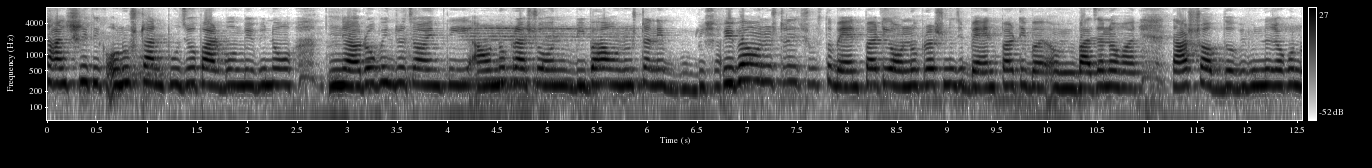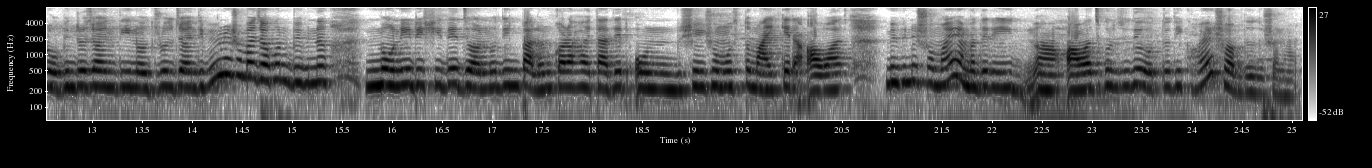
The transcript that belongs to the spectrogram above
সাংস্কৃতিক অনুষ্ঠান, পুজো পার্বণ, বিভিন্ন রবীন্দ্র জয়ন্তী, অন্নপ্রাশন, বিবাহ অনুষ্ঠানে বিবাহ অনুষ্ঠানে যে সমস্ত ব্যান্ড পার্টি অন্নপ্রাশনে যে ব্যান্ড পার্টি বাজানো হয়, তার শব্দ, বিভিন্ন যখন রবীন্দ্র জয়ন্তী, নজরুল জয়ন্তী, বিভিন্ন সময় যখন বিভিন্ন মনি ঋষিদের জন্মদিন পালন করা হয়, তাদের সেই সমস্ত মাইকের আওয়াজ, বিভিন্ন সময় আমাদের এই আওয়াজগুলো যদি অত্যধিক হয়, শব্দ দূষণ হয়।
